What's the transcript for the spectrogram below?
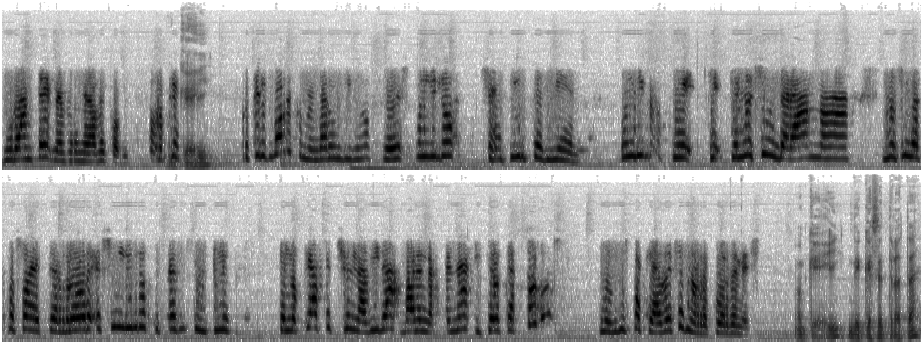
durante la enfermedad de COVID. ¿Por qué? Porque les voy a recomendar un libro que es un libro sentirte bien, un libro que, que, que no es un drama, no es una cosa de terror, es un libro que te hace sentir que lo que has hecho en la vida vale la pena y creo que a todos nos gusta que a veces nos recuerden eso. Ok, ¿de qué se trata?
